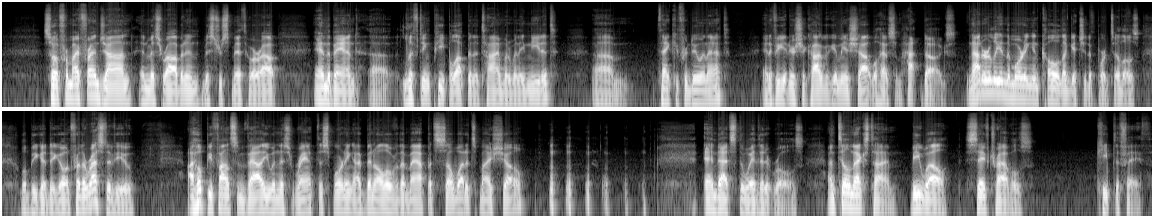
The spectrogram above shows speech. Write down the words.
So, for my friend John and Miss Robin and Mr. Smith, who are out, and the band, uh, lifting people up in a time when, when they need it, um, thank you for doing that. And if you get near Chicago, give me a shout. We'll have some hot dogs. Not early in the morning and cold. I'll get you to Portillo's. We'll be good to go. And for the rest of you, I hope you found some value in this rant this morning. I've been all over the map, but so what? It's my show. and that's the way that it rolls. Until next time, be well, safe travels, keep the faith.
